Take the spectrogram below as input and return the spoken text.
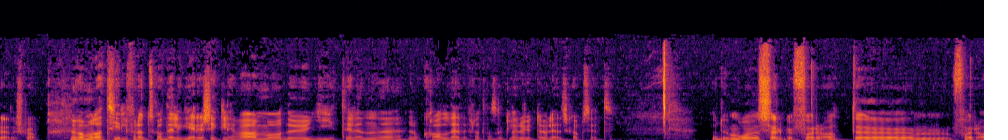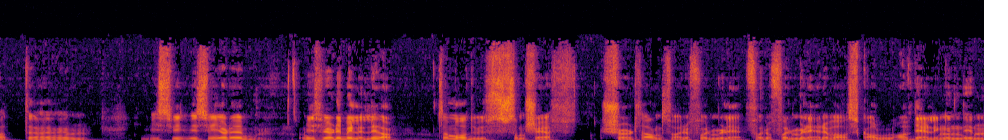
lederskap. Men Hva må da til for at du skal delegere skikkelig? Hva må du gi til en uh, lokal leder for at han skal klare å utøve lederskapet sitt? Du må jo sørge for at, uh, for at uh, hvis, vi, hvis, vi det, hvis, vi, gjør det, billedlig, da, så må du som sjef sjøl ta ansvaret for å formulere hva skal avdelingen din,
